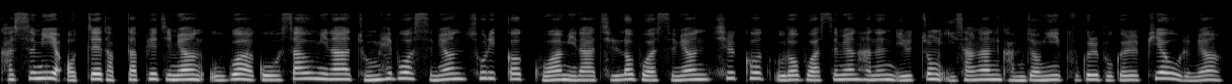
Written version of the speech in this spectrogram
가슴이 어째 답답해지면 우구하고 싸움이나 좀 해보았으면 소리껏 고함이나 질러보았으면 실컷 울어보았으면 하는 일종 이상한 감정이 부글부글 피어오르며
